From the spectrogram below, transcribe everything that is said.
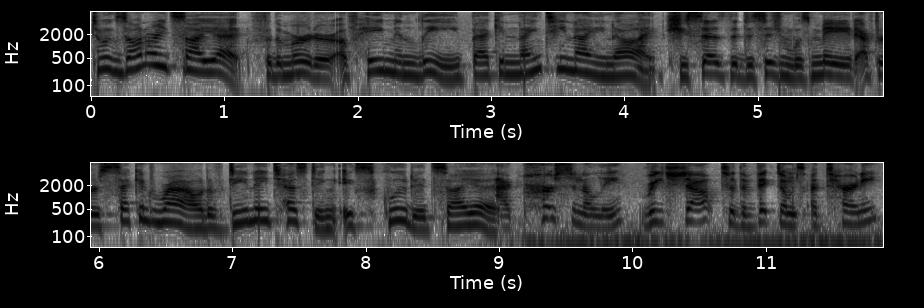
to exonerate Syed for the murder of Hae Min Lee back in 1999. She says the decision was made after a second round of DNA testing excluded Syed. I personally reached out to the victim's attorney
